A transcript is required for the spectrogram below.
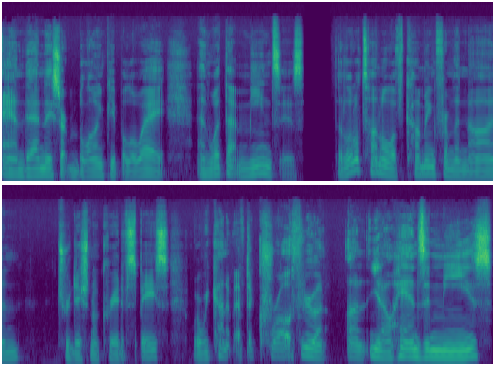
And then they start blowing people away. And what that means is the little tunnel of coming from the non traditional creative space where we kind of have to crawl through on, on you know hands and knees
